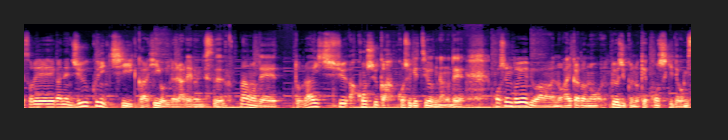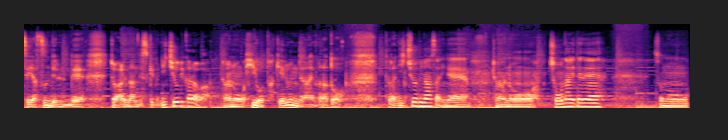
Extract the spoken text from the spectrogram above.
でそれがね19日から火を入れられるんです。なので、えっと、来週あ今週か。今週月曜日なので今週の土曜日はあの相方のりょうじ君の結婚式でお店休んでるんでちょっとあれなんですけど日曜日からはあの火を焚けるんじゃないかなと。ただ日曜日の朝にねあの町内でねその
